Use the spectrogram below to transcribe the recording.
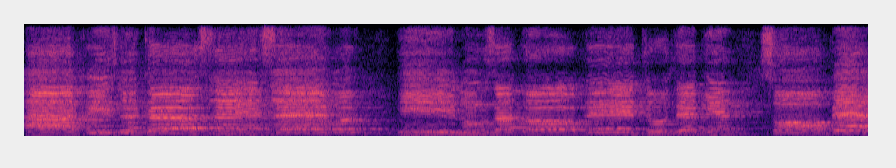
à crise de cœur sincère, il nous accorde tout est bien, son Père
